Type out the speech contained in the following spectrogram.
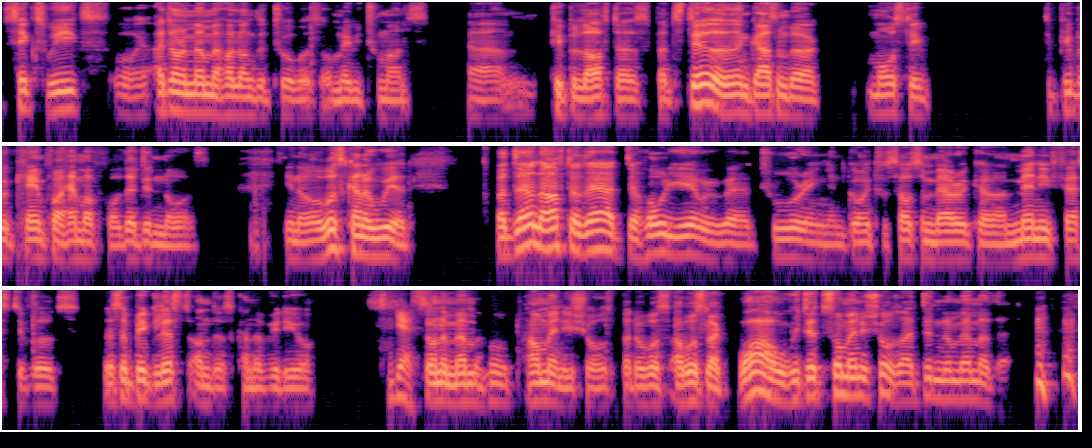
six weeks, or I don't remember how long the tour was, or maybe two months, um, people loved us. But still in Gothenburg, mostly the people came for Hammerfall. They didn't know us. You know, it was kind of weird. But then after that, the whole year we were touring and going to South America, many festivals. There's a big list on this kind of video. Yes. Don't remember who, how many shows, but it was I was like, wow, we did so many shows. I didn't remember that.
